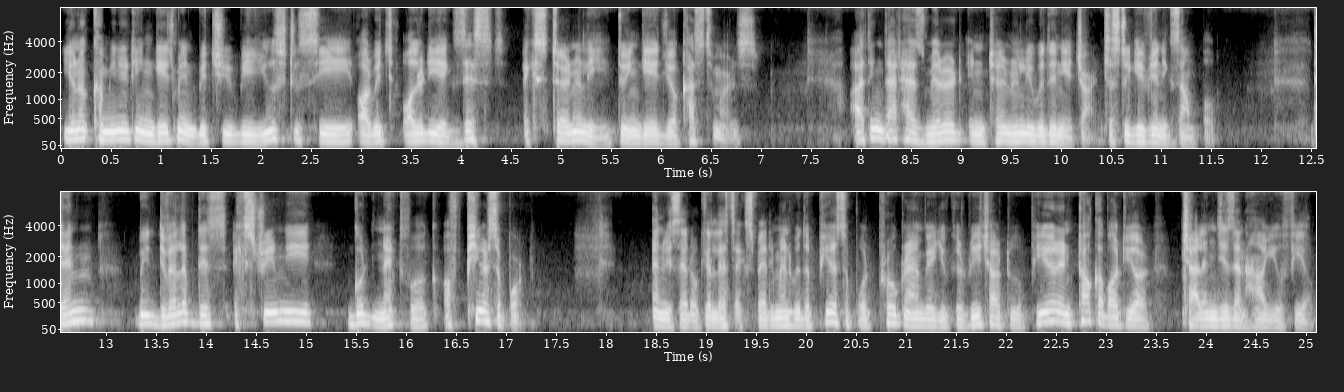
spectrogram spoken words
you know community engagement which you, we used to see or which already exists externally to engage your customers i think that has mirrored internally within hr just to give you an example then we developed this extremely good network of peer support. And we said, okay, let's experiment with a peer support program where you could reach out to a peer and talk about your challenges and how you feel.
